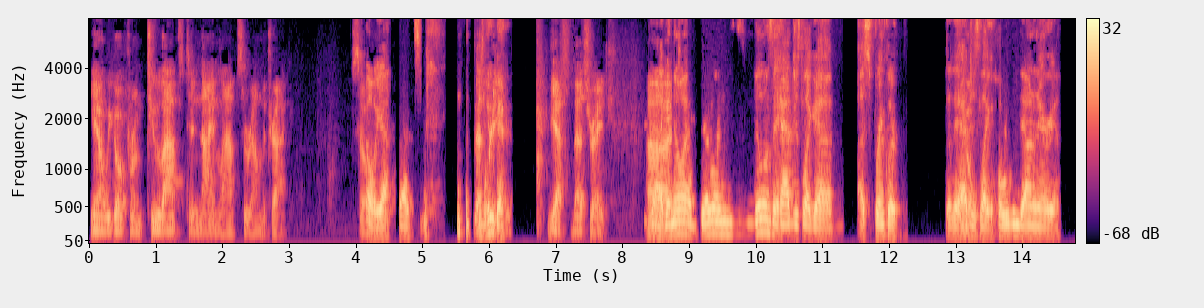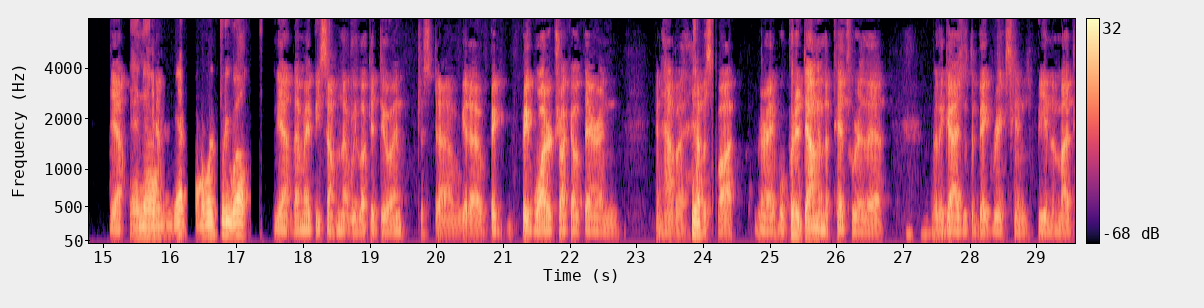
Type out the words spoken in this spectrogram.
you know we go from two laps to nine laps around the track so Oh yeah. That's that's pretty better. yeah that's right Yeah, like I Uh, know at Villains, Villains they had just like a, a sprinkler that they had Nope. just like hosing down an area. Yeah. And um, yeah. that worked pretty well. Yeah that might be something that we look at doing just uh, we'll get a big big water truck out there and and have a Yeah. have a spot all right we'll put it down in the pits where the where the guys with the big rigs can be in the mud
